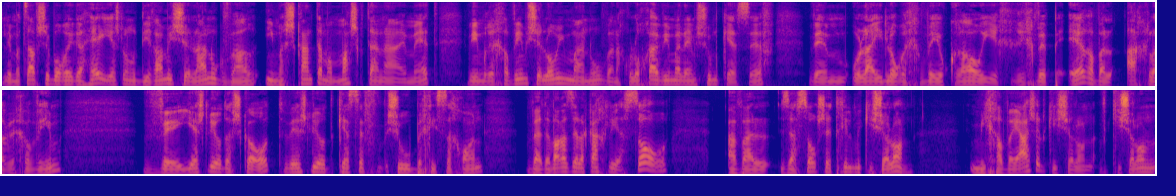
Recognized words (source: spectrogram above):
למצב שבו רגע, היי, יש לנו דירה משלנו כבר, עם משכנתה ממש קטנה האמת, ועם רכבים שלא מימנו, ואנחנו לא חייבים עליהם שום כסף, והם אולי לא רכבי יוקרה או רכבי פאר, אבל אחלה רכבים. ויש לי עוד השקעות, ויש לי עוד כסף שהוא בחיסכון, והדבר הזה לקח לי עשור, אבל זה עשור שהתחיל מכישלון. מחוויה של כישלון, כישלון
